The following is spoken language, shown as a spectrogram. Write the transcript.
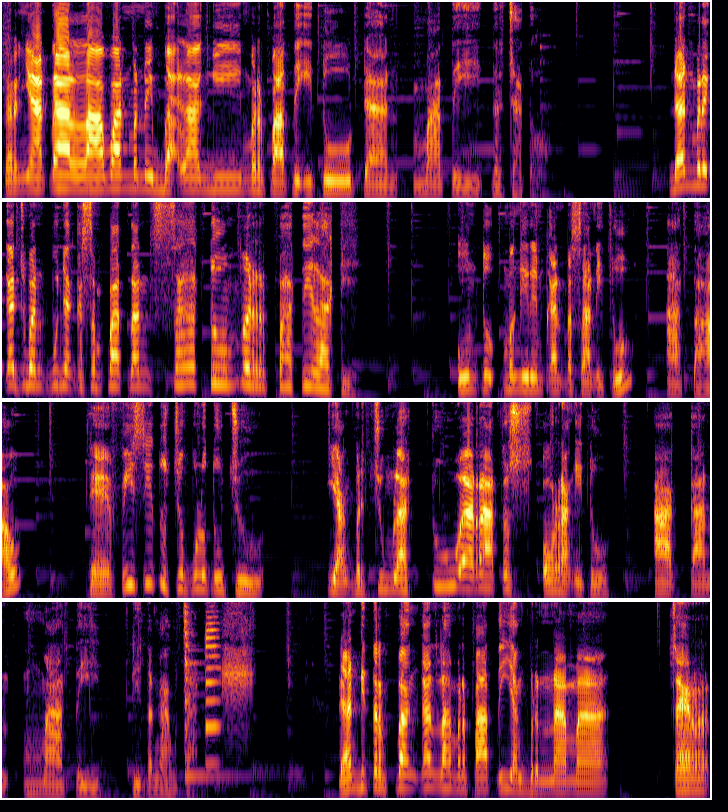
Ternyata lawan menembak lagi merpati itu dan mati terjatuh. Dan mereka cuma punya kesempatan satu merpati lagi untuk mengirimkan pesan itu atau divisi 77 yang berjumlah 200 orang itu akan mati di tengah hutan. Dan diterbangkanlah merpati yang bernama Cer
